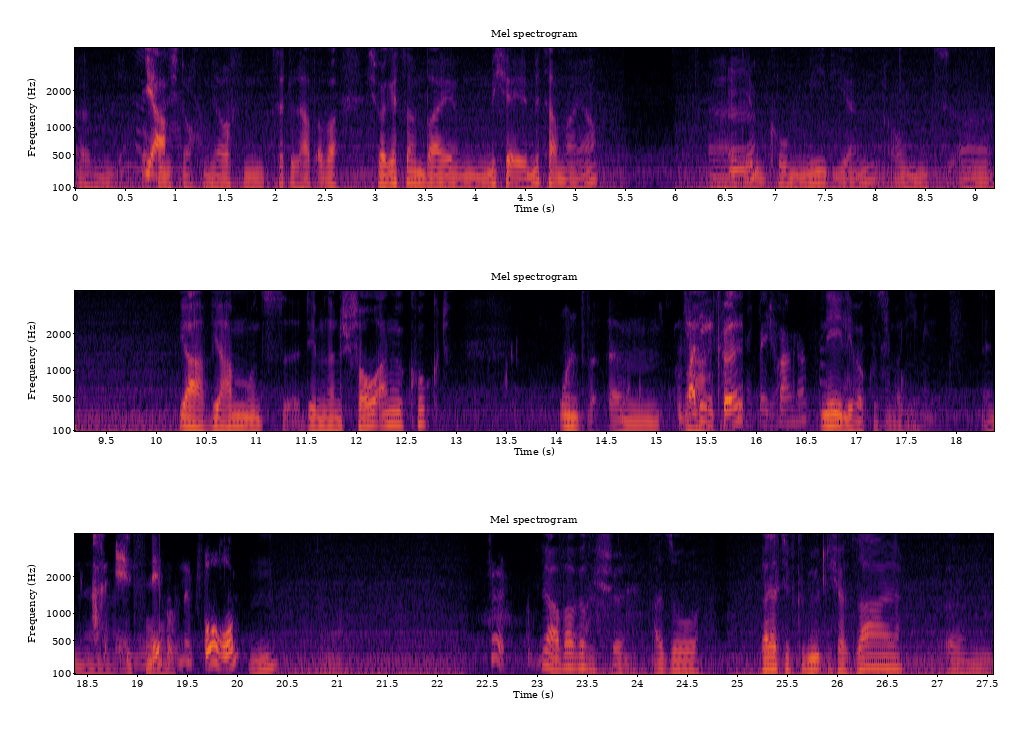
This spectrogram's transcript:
Ähm, Ja. wenn ich noch mehr auf dem Zettel habe. Aber ich war gestern bei Michael Mittermeier, äh, Mhm. dem Comedian. Und äh, ja, wir haben uns dem seine Show angeguckt. Und ähm, war ja, die in Köln, wenn ich fragen darf? Nee, Leverkusen war die. In, äh, Ach, im in Forum. Leverkusen, im Forum? Mhm, genau. Schön. Ja, war wirklich schön. Also relativ gemütlicher Saal, ähm,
